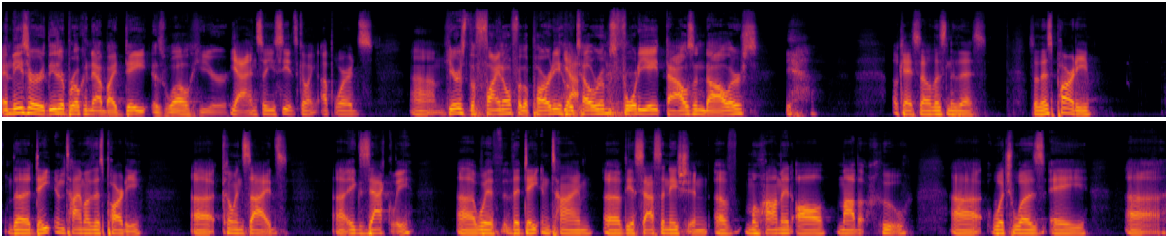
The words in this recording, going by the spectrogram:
And these are these are broken down by date as well here. Yeah, and so you see it's going upwards. Um, Here's the final for the party. Yeah. Hotel rooms, $48,000. yeah. Okay, so listen to this. So this party, the date and time of this party uh, coincides uh, exactly uh, with the date and time of the assassination of Muhammad al Mabhouh, uh, which was a uh,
